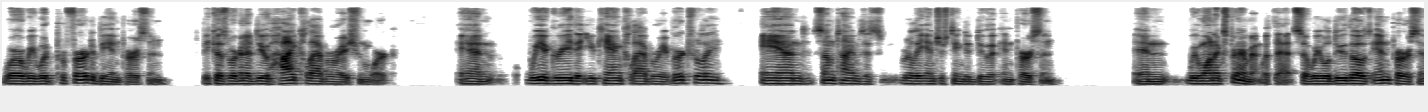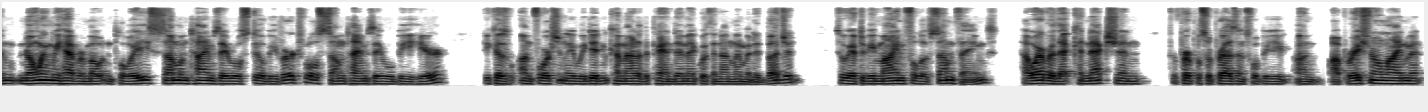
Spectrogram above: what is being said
where we would prefer to be in person because we're going to do high collaboration work. And we agree that you can collaborate virtually and sometimes it's really interesting to do it in person. And we want to experiment with that. So we will do those in person, knowing we have remote employees. Sometimes they will still be virtual, sometimes they will be here because unfortunately we didn't come out of the pandemic with an unlimited budget. So we have to be mindful of some things. However, that connection for purposeful presence will be on operational alignment,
